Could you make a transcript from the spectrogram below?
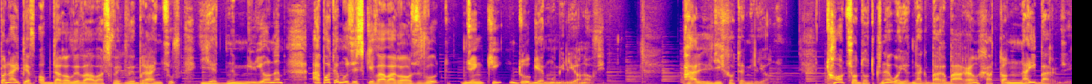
Bo najpierw obdarowywała swych wybrańców jednym milionem, a potem uzyskiwała rozwód dzięki drugiemu milionowi. Pal licho te miliony. To, co dotknęło jednak Barbarę Hatton najbardziej,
